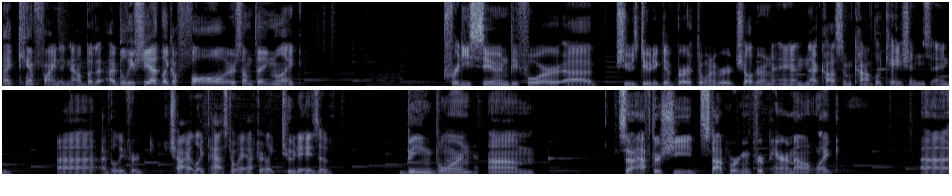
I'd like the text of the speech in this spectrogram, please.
I can't find it now, but I believe she had like a fall or something like. Pretty soon before uh, she was due to give birth to one of her children, and that caused some complications. And uh, I believe her child like passed away after like two days of being born. Um, so after she stopped working for Paramount, like uh,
